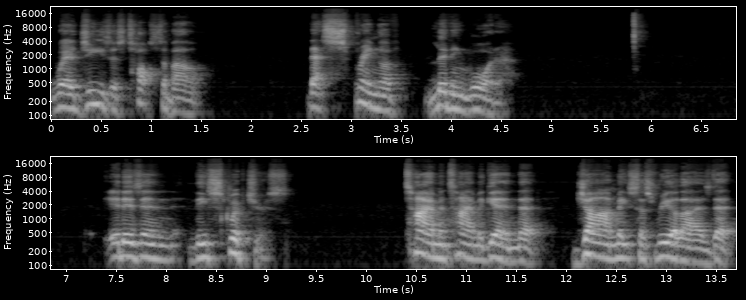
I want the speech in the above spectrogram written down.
where Jesus talks about that spring of living water it is in these scriptures, time and time again, that John makes us realize that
